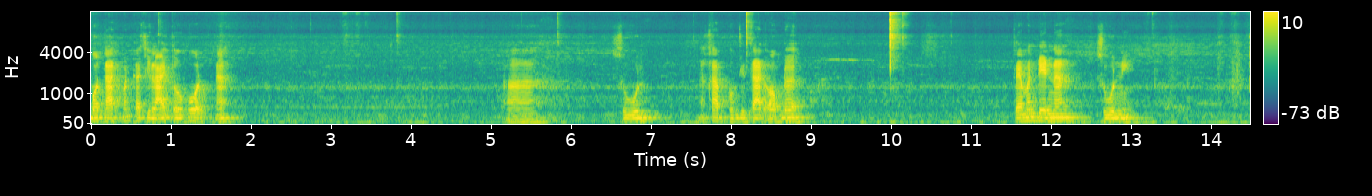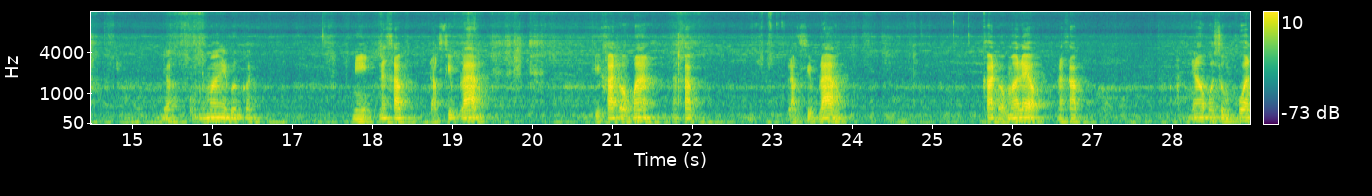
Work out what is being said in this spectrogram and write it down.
บตัดมันก็สิหลายตัวโคตรนะศูนย์นะครับ ผมจะตัดออกเด้อ แต่มันเด่นนะศูนย์นี่เดี๋ยวผมจะมาให้เบิ่งก่อนนี่นะครับ หลักสิบล่างที่คัดออกมานะครับ หลักสิบล่างคัดออกมาแล้วนะครับยาวพอสมควร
